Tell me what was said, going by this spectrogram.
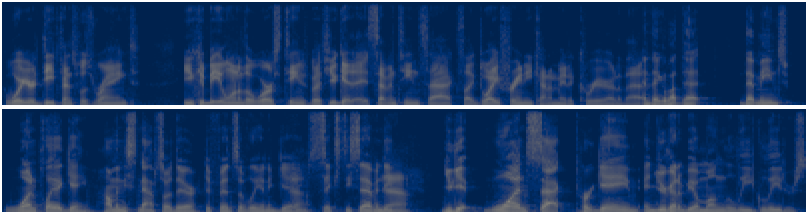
where your defense was ranked. You could be one of the worst teams, but if you get 17 sacks, like Dwight Freeney kind of made a career out of that. And think about that. That means one play a game. How many snaps are there defensively in a game? Yeah. 60, 70. Yeah. You get one sack per game, and you're going to be among the league leaders.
